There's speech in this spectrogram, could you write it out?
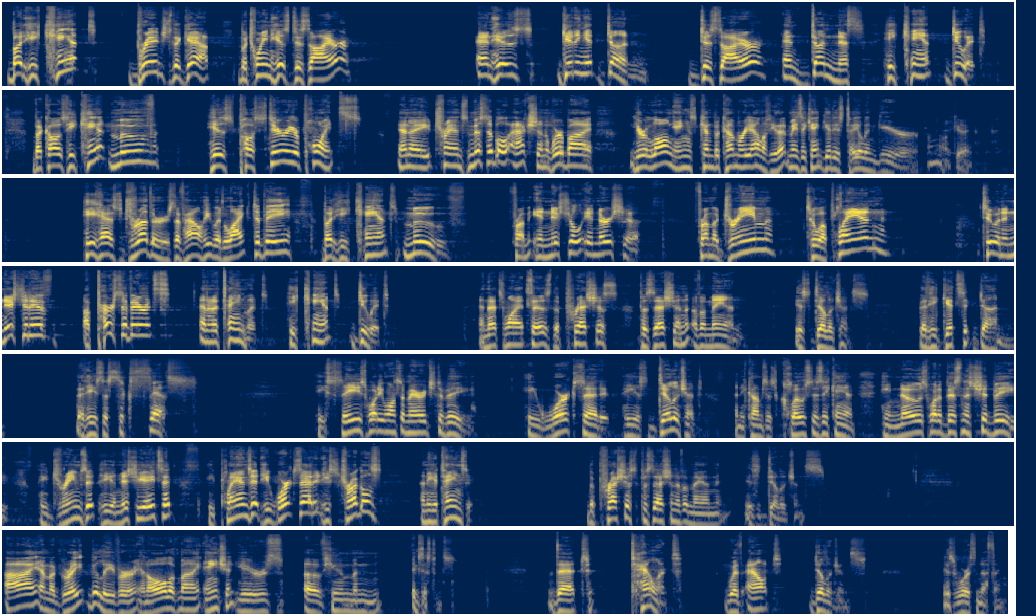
but he can't bridge the gap between his desire and his getting it done. Desire and doneness, he can't do it because he can't move his posterior points in a transmissible action whereby your longings can become reality. That means he can't get his tail in gear. Oh, okay. He has druthers of how he would like to be, but he can't move from initial inertia, from a dream to a plan to an initiative, a perseverance, and an attainment. He can't do it. And that's why it says the precious possession of a man is diligence, that he gets it done, that he's a success. He sees what he wants a marriage to be. He works at it. He is diligent and he comes as close as he can. He knows what a business should be. He dreams it, he initiates it, he plans it, he works at it, he struggles, and he attains it. The precious possession of a man is diligence. I am a great believer in all of my ancient years of human existence that talent without diligence is worth nothing.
